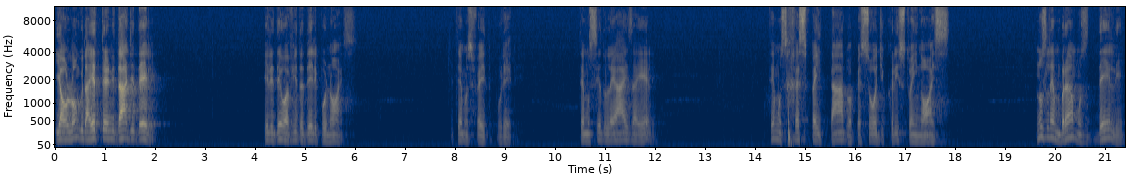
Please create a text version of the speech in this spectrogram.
e ao longo da eternidade dele. Ele deu a vida dele por nós. Que temos feito por ele? Temos sido leais a Ele. temos respeitado a pessoa de Cristo em nós? Nos lembramos dele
